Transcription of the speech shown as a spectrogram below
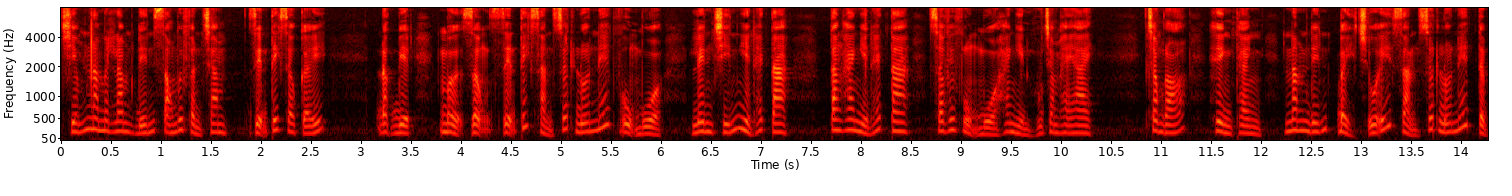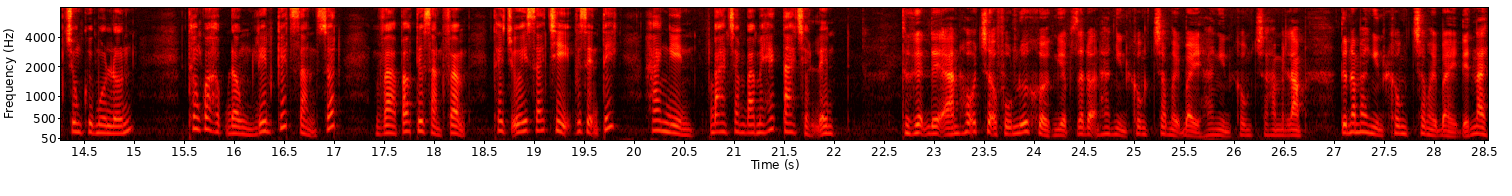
chiếm 55 đến 60% diện tích gieo cấy. Đặc biệt, mở rộng diện tích sản xuất lúa nếp vụ mùa lên 9.000 ha, tăng 2.000 ha so với vụ mùa 2022. Trong đó, hình thành 5 đến 7 chuỗi sản xuất lúa nếp tập trung quy mô lớn, thông qua hợp đồng liên kết sản xuất và bao tiêu sản phẩm theo chuỗi giá trị với diện tích 2.330 ha trở lên. Thực hiện đề án hỗ trợ phụ nữ khởi nghiệp giai đoạn 2017-2025, từ năm 2017 đến nay,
